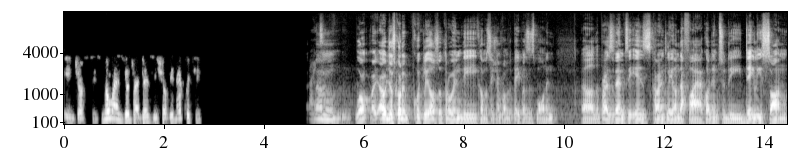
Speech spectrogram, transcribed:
injustice. No one is going to address the issue of inequity. Right. Um, well, I, I, was just going to quickly also throw in the conversation from the papers this morning. Uh, the president is currently under fire, according to the Daily Sun.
